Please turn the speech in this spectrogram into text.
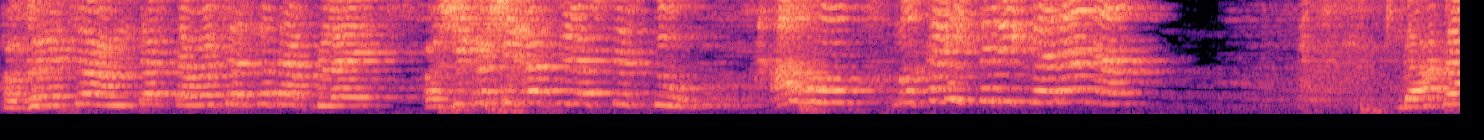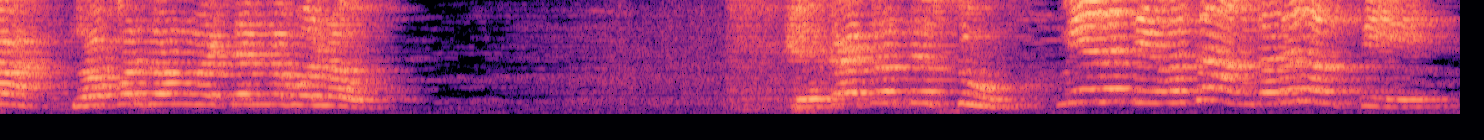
अगं याचं अंतर तव्यासारखं आपलंय अशी कशी गाफील असतेस तू? अहो मग काहीतरी करा ना. दादा लवकर जाऊन वैद्यांना बोलव. हे काय करतेस तू? मी याला देवाचा अंगारा लावते.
